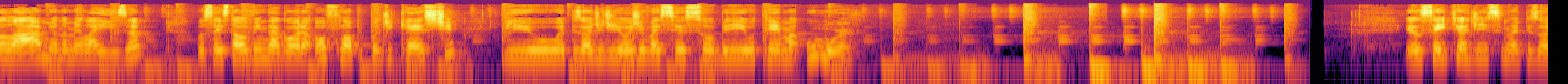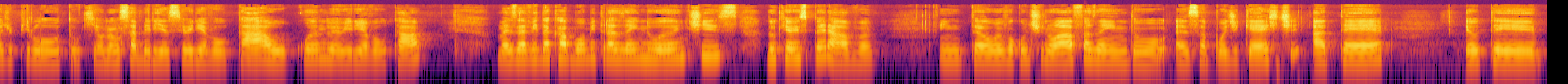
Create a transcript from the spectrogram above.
Olá, meu nome é Laísa. Você está ouvindo agora o Flop Podcast e o episódio de hoje vai ser sobre o tema humor. Eu sei que eu disse no episódio piloto que eu não saberia se eu iria voltar ou quando eu iria voltar, mas a vida acabou me trazendo antes do que eu esperava. Então eu vou continuar fazendo essa podcast até eu ter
